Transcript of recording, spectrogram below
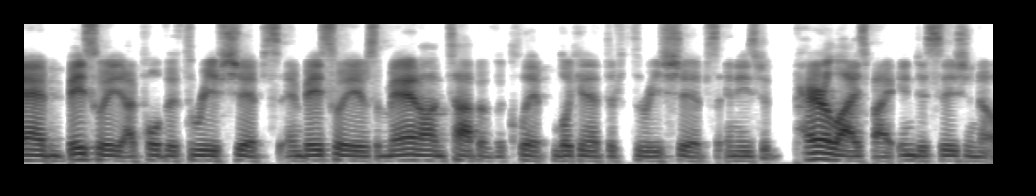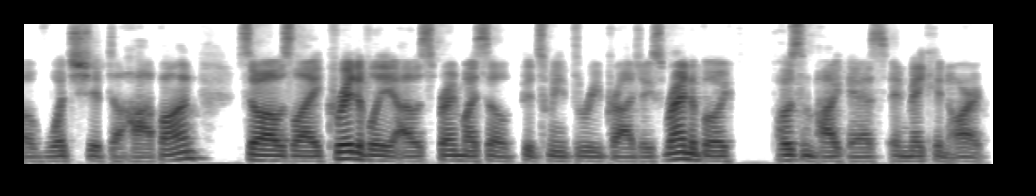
And basically, I pulled the three ships, and basically, it was a man on top of the cliff looking at the three ships, and he's paralyzed by indecision of what ship to hop on. So I was like, creatively, I was spreading myself between three projects: writing a book, posting podcasts, and making art.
